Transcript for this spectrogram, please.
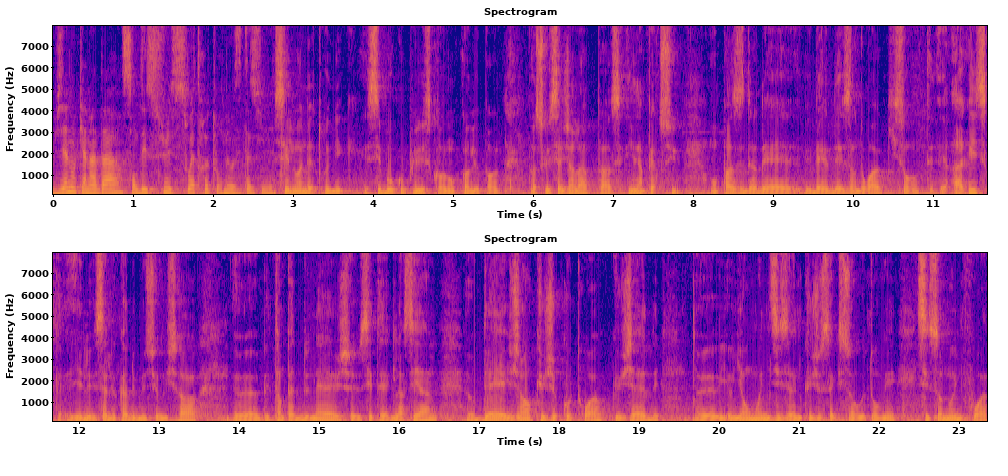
viennent au Canada, sont déçus et souhaitent retourner aux États-Unis? C'est loin d'être unique. C'est beaucoup plus qu'on le pense. Parce que ces gens-là passent inaperçus. On passe dans des, endroits qui sont à risque. C'est le cas de M. Richard. Euh, tempête de neige, c'était glacial. Des gens que je côtoie, que j'aide. euh, il y a au moins une dizaine que je sais qui sont retournés. C'est seulement une fois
